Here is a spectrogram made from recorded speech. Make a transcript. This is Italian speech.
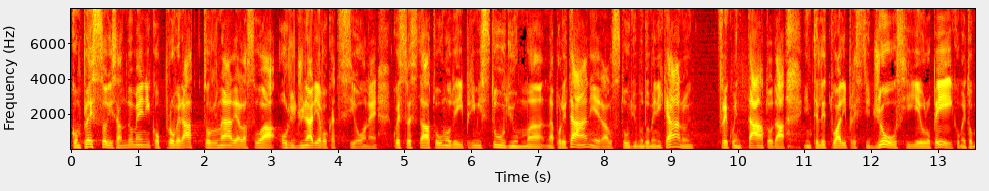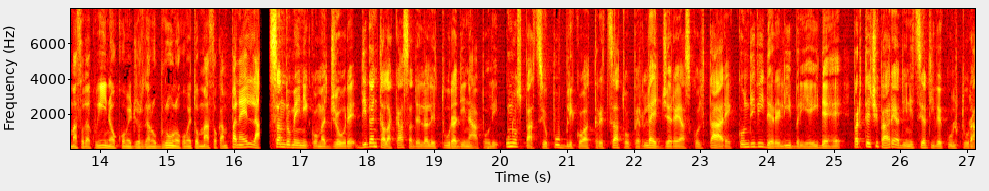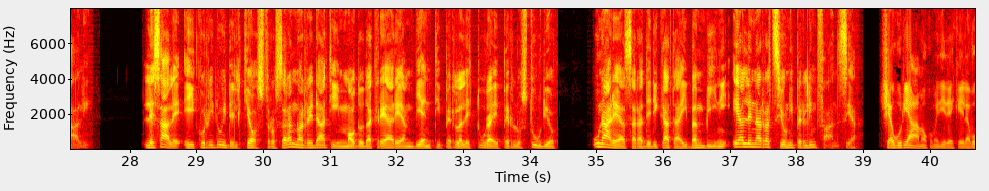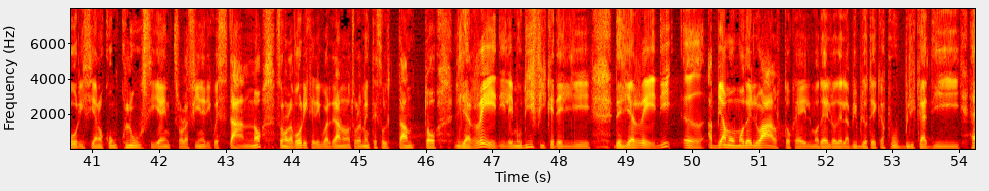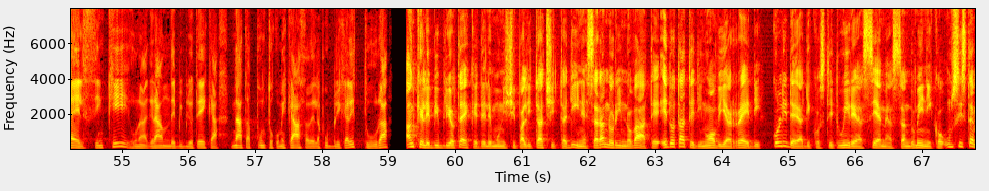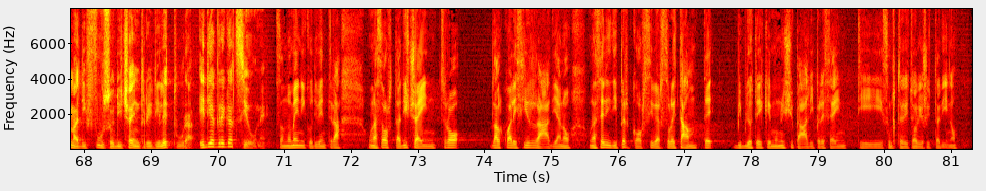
complesso di San Domenico proverà a tornare alla sua originaria vocazione. Questo è stato uno dei primi studium napoletani, era lo studium domenicano frequentato da intellettuali prestigiosi europei come Tommaso d'Aquino, come Giordano Bruno, come Tommaso Campanella. San Domenico Maggiore diventa la casa della lettura di Napoli, uno spazio pubblico attrezzato per leggere, ascoltare, condividere libri e idee, partecipare ad iniziative culturali. Le sale e i corridoi del chiostro saranno arredati in modo da creare ambienti per la lettura e per lo studio. Un'area sarà dedicata ai bambini e alle narrazioni per l'infanzia. Ci auguriamo dire, che i lavori siano conclusi entro la fine di quest'anno, sono lavori che riguarderanno naturalmente soltanto gli arredi, le modifiche degli, degli arredi. Eh, abbiamo un modello alto che è il modello della biblioteca pubblica di Helsinki, una grande biblioteca nata appunto come casa della pubblica lettura anche le biblioteche delle municipalità cittadine saranno rinnovate e dotate di nuovi arredi, con l'idea di costituire assieme a San Domenico un sistema diffuso di centri di lettura e di aggregazione. San Domenico diventerà una sorta di centro dal quale si irradiano una serie di percorsi verso le tante biblioteche municipali presenti sul territorio cittadino.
